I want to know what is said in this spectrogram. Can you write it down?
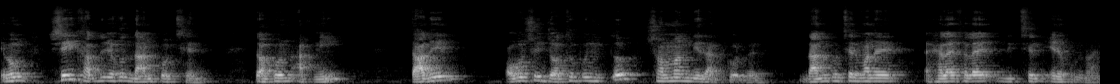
এবং সেই খাদ্য যখন দান করছেন, তখন আপনি তাদের অবশ্যই যথোপযুক্ত সম্মান দিয়ে দান করবেন। দান করছেন মানে হেলায় ফেলায় দিচ্ছেন এরকম নয়।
